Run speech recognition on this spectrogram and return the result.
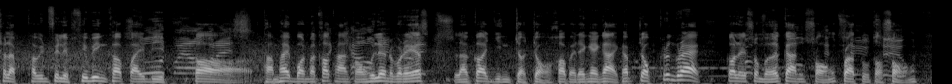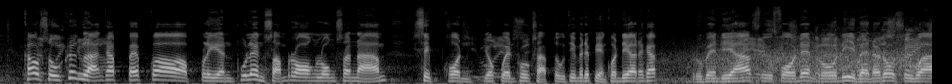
แฉลบคาลวินฟิลลิปส์ที่วิ่งเข้าไปบีบ ก็ทำให้บอลมาเข้าทางของฮูเลียนอัลวาเรซ แล้วก็ยิงจ่อๆเข้าไปได้ง่ายๆ ครับ จบครึ่งแรกก็เลยเสมอกัน 2 ประตูต่อ 2 เข้าสู่ครึ่งหลังครับ เป๊ปก็เปลี่ยนผู้เล่นสำรองลงสนาม 10 คน ยกเว้นผู้รักษาประตูที่ไม่ได้เปลี่ยนคนเดียวนะครับรูเบนดิอาสฟิลโฟเดนโรดรีแบร์นาร์โดซิลวา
